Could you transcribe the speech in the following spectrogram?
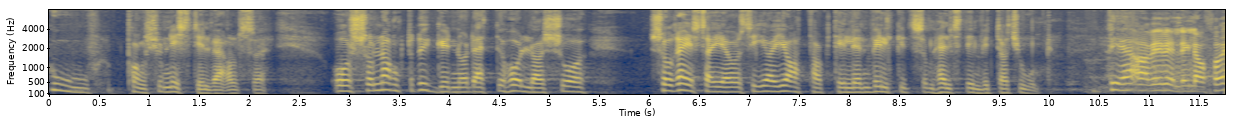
god pensjonisttilværelse. Og så langt ryggen når dette holder, så, så reiser jeg og sier ja takk til en hvilken som helst invitasjon. Det er vi veldig glad for.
